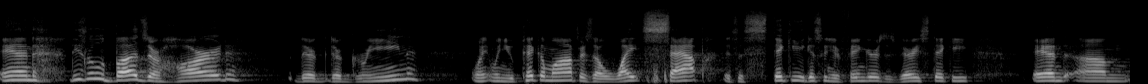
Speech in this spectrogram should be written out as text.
And these little buds are hard, they're, they're green, when, when you pick them off, there's a white sap. It's a sticky. It gets on your fingers. It's very sticky. And, um,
